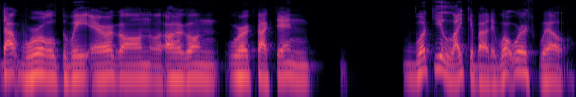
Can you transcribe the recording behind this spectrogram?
that world, the way Aragon or Aragon worked back then, what do you like about it? What worked well?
